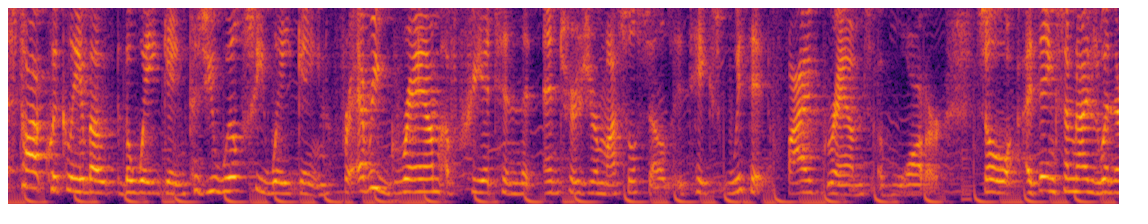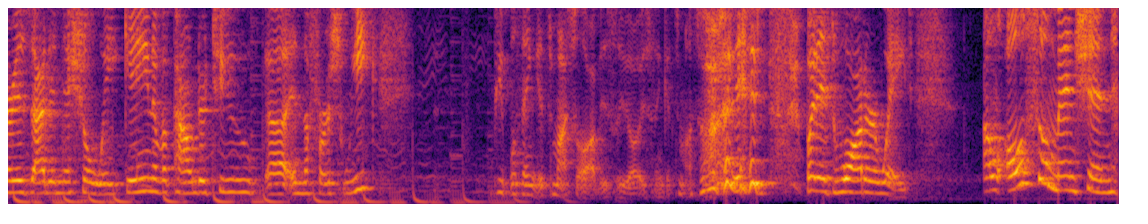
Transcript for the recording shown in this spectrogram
Let's talk quickly about the weight gain because you will see weight gain. For every gram of creatine that enters your muscle cells, it takes with it five grams of water. So I think sometimes when there is that initial weight gain of a pound or two uh, in the first week, people think it's muscle. Obviously, you always think it's muscle, but it's, but it's water weight. I'll also mention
